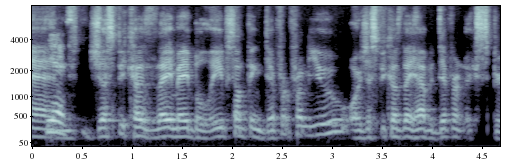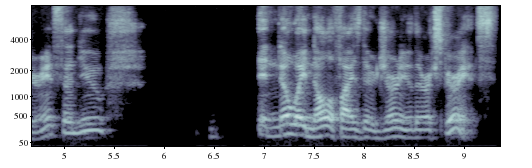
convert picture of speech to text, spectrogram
And yes. just because they may believe something different from you, or just because they have a different experience than you, in no way nullifies their journey or their experience.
